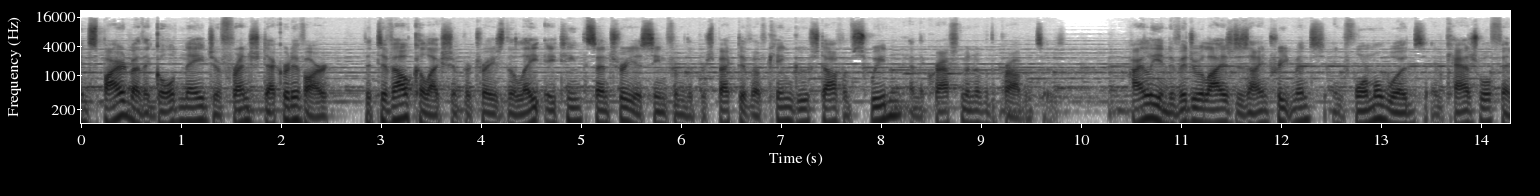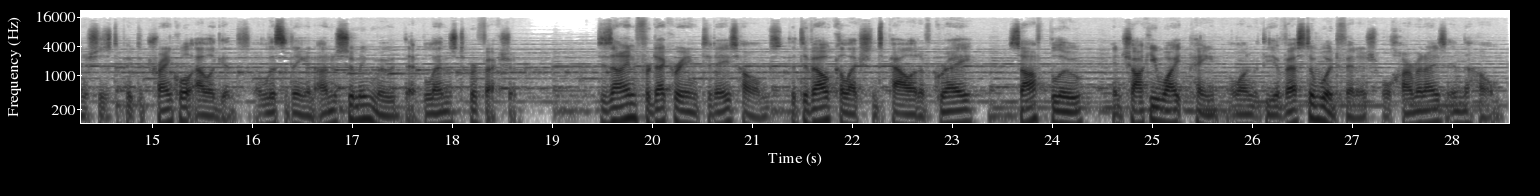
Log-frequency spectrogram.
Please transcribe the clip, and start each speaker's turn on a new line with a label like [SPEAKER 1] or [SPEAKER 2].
[SPEAKER 1] Inspired by the golden age of French decorative art, the Tavel collection portrays the late 18th century as seen from the perspective of King Gustav of Sweden and the craftsmen of the provinces. Highly individualized design treatments, informal woods, and casual finishes depict a tranquil elegance, eliciting an unassuming mood that blends to perfection. Designed for decorating today's homes, the Tavel collection's palette of gray, soft blue, and chalky white paint, along with the Avesta wood finish, will harmonize in the home.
